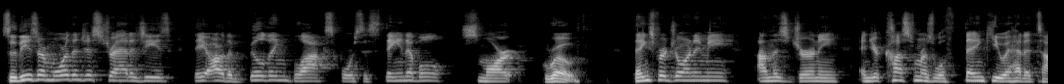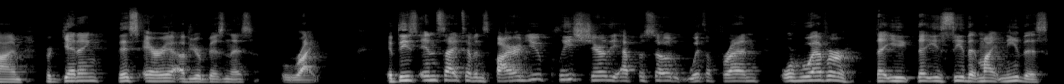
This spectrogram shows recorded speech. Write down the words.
So these are more than just strategies, they are the building blocks for sustainable, smart growth. Thanks for joining me on this journey, and your customers will thank you ahead of time for getting this area of your business right. If these insights have inspired you, please share the episode with a friend or whoever that you that you see that might need this.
